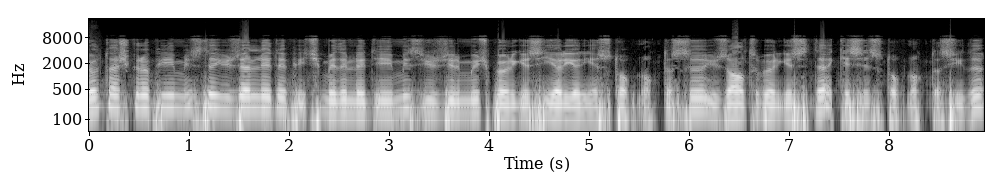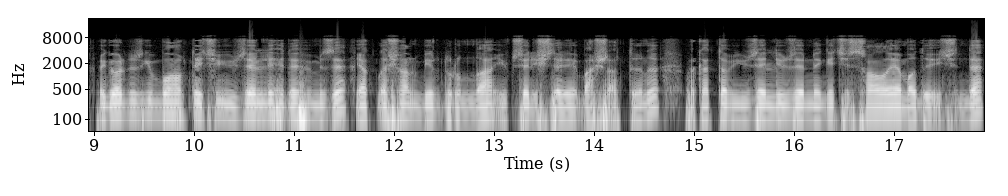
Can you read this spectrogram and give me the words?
Göltaş grafiğimizde 150 hedefi için belirlediğimiz 123 bölgesi yarı yarıya stop noktası, 106 bölgesi de kesin stop noktasıydı. Ve gördüğünüz gibi bu hafta için 150 hedefimize yaklaşan bir durumla yükselişleri başlattığını fakat tabi 150 üzerine geçiş sağlayamadığı için de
